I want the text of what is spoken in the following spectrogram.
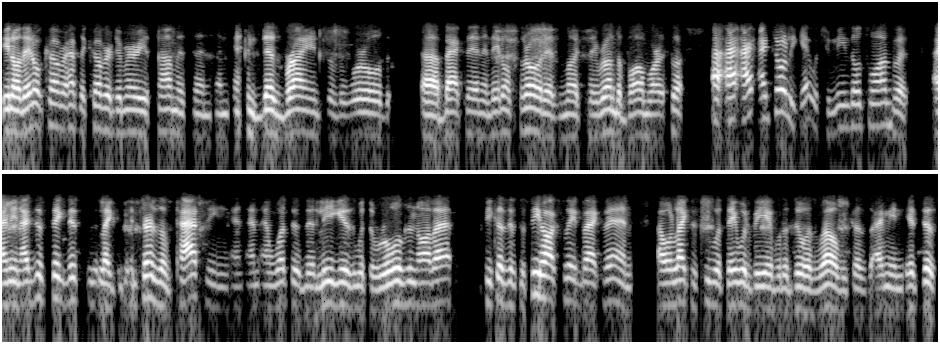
You know, they don't cover have to cover Demaryius Thomas and and, and Dez Bryant of the world uh back then, and they don't throw it as much. They run the ball more. So I I I totally get what you mean, though, Twan. But I mean, I just think this like in terms of passing and and and what the the league is with the rules and all that. Because if the Seahawks played back then, I would like to see what they would be able to do as well. Because I mean, it just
